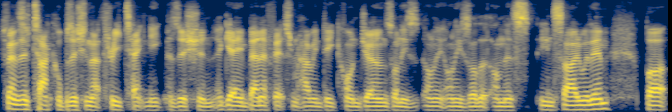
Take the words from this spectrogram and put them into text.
defensive tackle position, that three technique position. Again, benefits from having DaQuan Jones on his on, on his other on this inside with him. But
